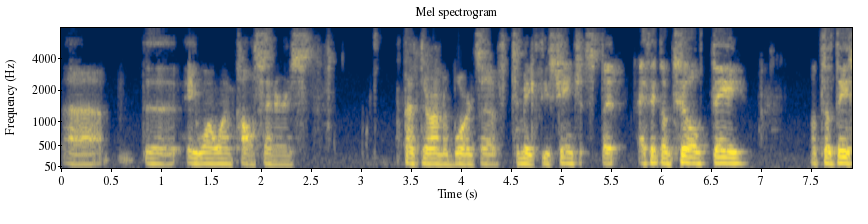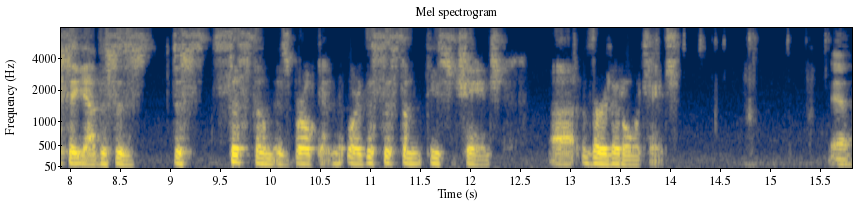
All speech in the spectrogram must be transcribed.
uh, the 811 call centers that they're on the boards of to make these changes. But I think until they until they say, yeah, this is this system is broken or this system needs to change, uh, very little will change. Yeah.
